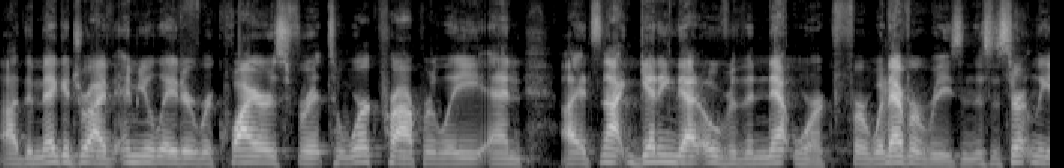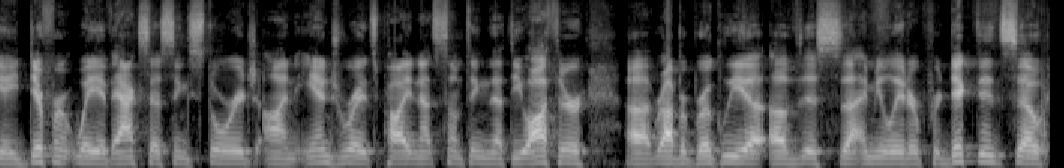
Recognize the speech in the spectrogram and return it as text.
uh, the Mega Drive emulator requires for it to work properly, and uh, it's not getting that over the network for whatever reason. This is certainly a different way of accessing storage on Android. It's probably not something that the author, uh, Robert Broglia, of this uh, emulator predicted. So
